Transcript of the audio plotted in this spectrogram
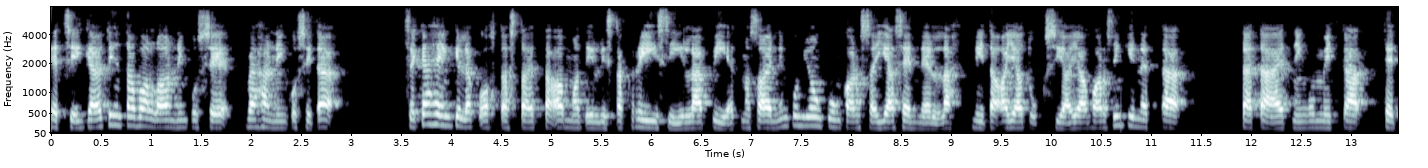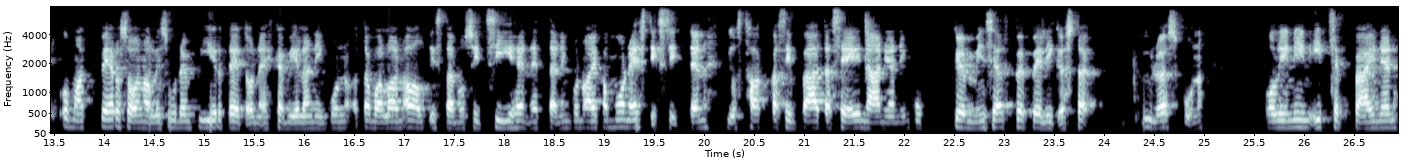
Et siinä käytiin tavallaan niin kuin se, vähän niin kuin sitä sekä henkilökohtaista että ammatillista kriisiä läpi, että mä sain niin kuin jonkun kanssa jäsennellä niitä ajatuksia ja varsinkin, että tätä, että niin kuin mitkä teet omat persoonallisuuden piirteet on ehkä vielä niin kuin tavallaan altistanut sit siihen, että niin kuin aika monesti sitten just hakkasin päätä seinään ja niin kuin kömmin sieltä pöpeliköstä ylös, kun oli niin itsepäinen.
